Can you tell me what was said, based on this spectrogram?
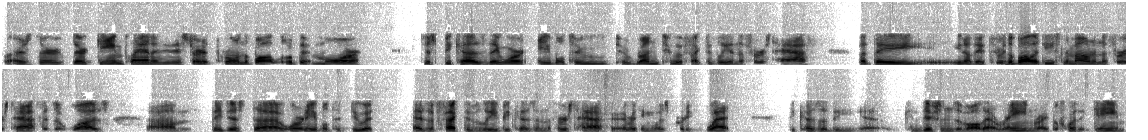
far as their their game plan. I mean, they started throwing the ball a little bit more, just because they weren't able to to run too effectively in the first half. But they, you know, they threw the ball a decent amount in the first half as it was. Um, they just uh, weren't able to do it as effectively because in the first half everything was pretty wet because of the uh, conditions of all that rain right before the game.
